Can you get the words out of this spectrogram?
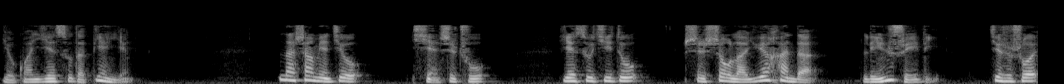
有关耶稣的电影。那上面就显示出，耶稣基督是受了约翰的临水礼，就是说，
